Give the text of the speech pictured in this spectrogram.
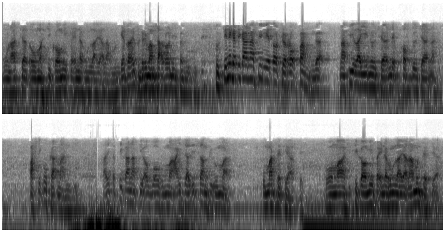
Munajat oh masjid komi fa innahu la ya'lamun. Kita bener Imam Sa'roni bang. Buktinya ketika Nabi metode rokfah enggak, Nabi layinul janib khafdul janah. Pasti ku gak mandi. Tapi ketika Nabi Allahumma aizal Islam di Umar, Umar jadi apa? Wa ma di kaumi fa innahum la ya'lamun jadi apa?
